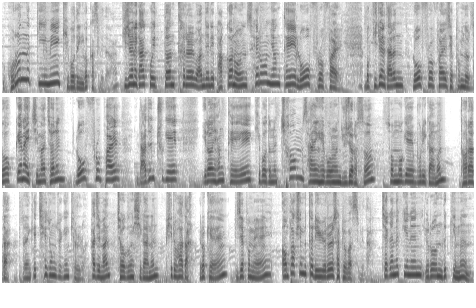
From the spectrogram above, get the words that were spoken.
뭐 그런 느낌의 키보드인 것 같습니다. 기존에 갖고 있던 틀을 완전히 바꿔놓은 새로운 형태의 low profile 뭐 기존의 다른 low profile 제품들도 꽤나 있지만 저는 low profile 낮은 축의 이런 형태의 키보드는 처음 사용해보는 유저로서 손목의 무리감은 덜하다 라는 게 최종적인 결론. 하지만 적응 시간은 필요하다. 이렇게 이 제품의 unboxing부터 리뷰를 살펴봤습니다. 제가 느끼는 이런 느낌은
